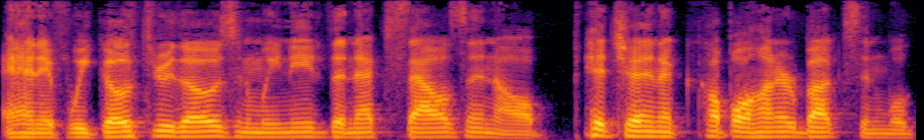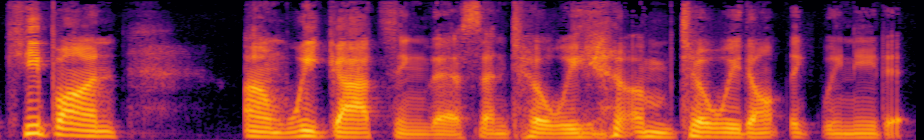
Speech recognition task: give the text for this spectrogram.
And if we go through those and we need the next thousand, I'll pitch in a couple hundred bucks and we'll keep on um, we gotzing this until we until we don't think we need it.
